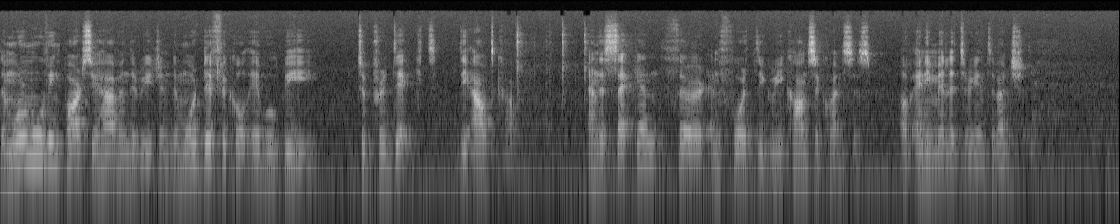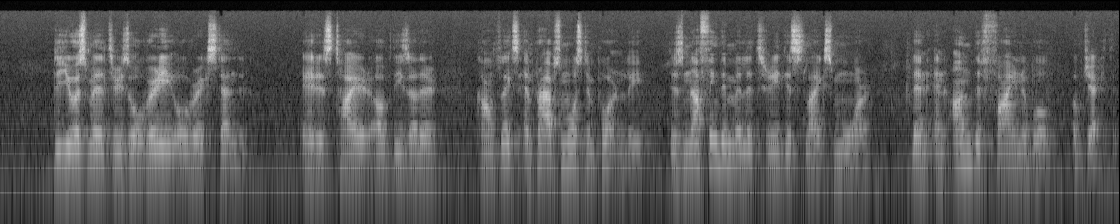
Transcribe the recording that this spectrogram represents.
The more moving parts you have in the region, the more difficult it will be to predict the outcome and the second, third, and fourth degree consequences of any military intervention. The US military is already overextended. It is tired of these other conflicts, and perhaps most importantly, there's nothing the military dislikes more than an undefinable objective.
